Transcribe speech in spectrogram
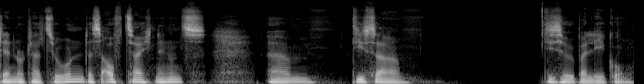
der Notation, des Aufzeichnens ähm, dieser diese Überlegung.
